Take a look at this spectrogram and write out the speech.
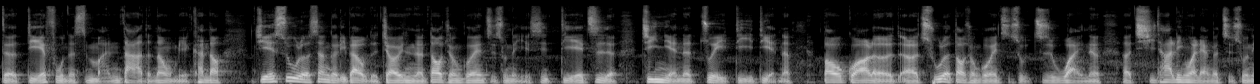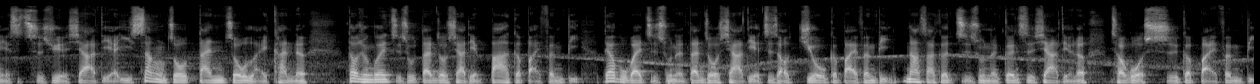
的，跌幅呢是蛮大的。那我们也看到，结束了上个礼拜五的交易日呢，道琼工业指数呢也是跌至了今年的最低点呢。包括了呃，除了道琼工业指数之外呢，呃，其他另外两个指数呢也是持续的下跌。以上周单周来看呢，道琼工业指数单周下跌八个百分比，标普五百指数呢单周下跌至少九个百分比，纳斯克指数呢更是下跌了超过十个百分比。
